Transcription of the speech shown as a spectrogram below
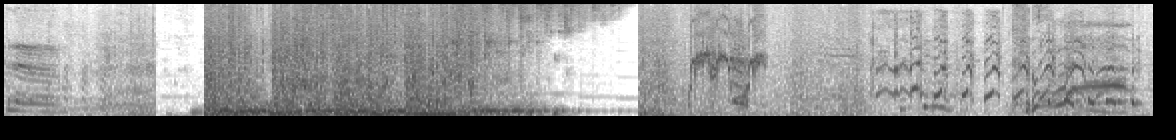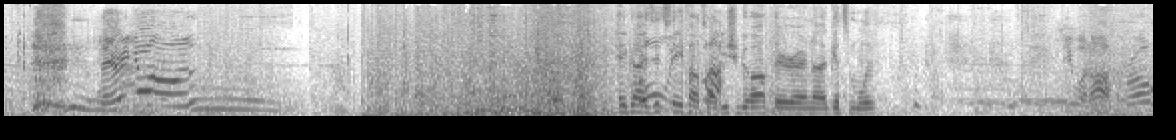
There he goes. Hey guys, it's Holy safe outside. You should go out there and uh, get some loot. He went off, bro.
